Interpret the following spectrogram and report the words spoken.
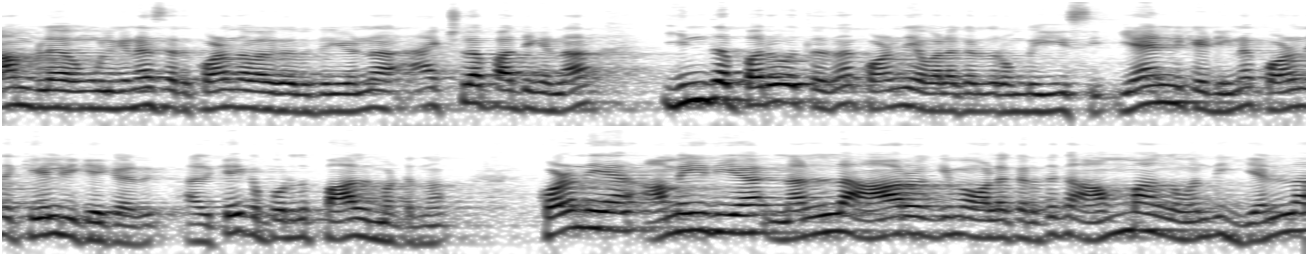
ஆம்பளை உங்களுக்கு என்ன சார் குழந்தை வளர்க்குறது தெரியும்னா ஆக்சுவலாக பார்த்தீங்கன்னா இந்த பருவத்தில் தான் குழந்தைய வளர்க்குறது ரொம்ப ஈஸி ஏன்னு கேட்டிங்கன்னா குழந்தை கேள்வி கேட்காது. அது கேட்க போகிறது பால் மட்டும்தான். குழந்தைய அமைதியாக நல்ல ஆரோக்கியமாக வளர்க்குறதுக்கு அம்மாங்க வந்து எல்லா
